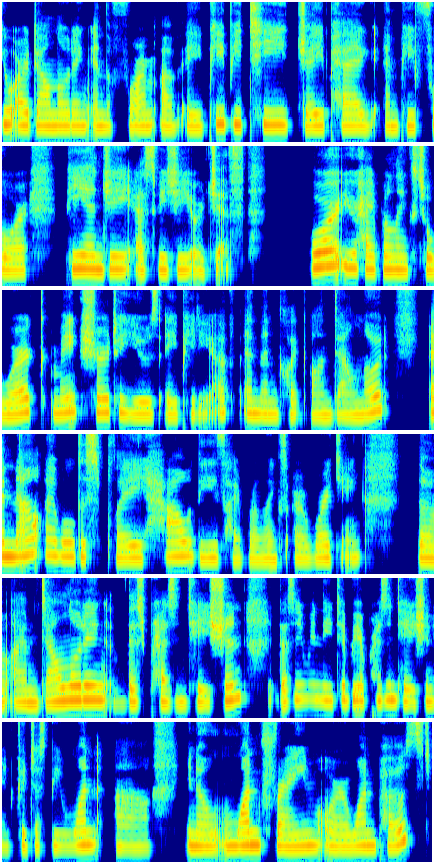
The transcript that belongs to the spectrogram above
you are downloading in the form of a PPT, JPEG, MP4, PNG, SVG, or GIF. For your hyperlinks to work, make sure to use a PDF and then click on download. And now I will display how these hyperlinks are working. So I'm downloading this presentation. It doesn't even need to be a presentation. It could just be one, uh, you know, one frame or one post.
